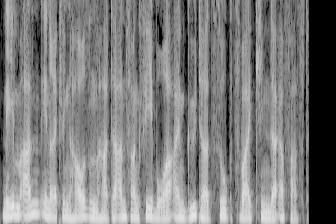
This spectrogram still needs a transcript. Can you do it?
Nebenan in Recklinghausen hatte Anfang Februar ein Güterzug zwei Kinder erfasst.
